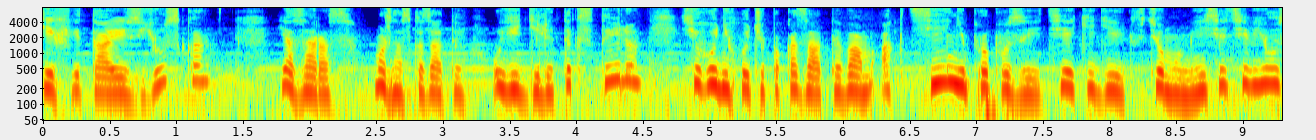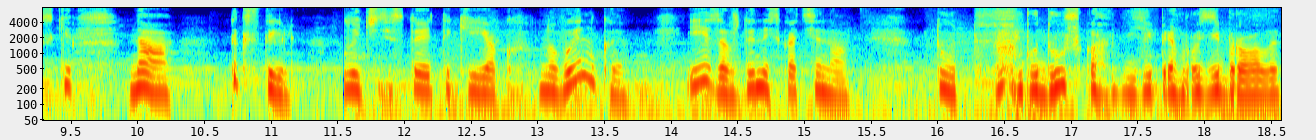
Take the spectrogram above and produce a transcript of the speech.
Всіх вітаю з Юска. Я зараз, можна сказати, у відділі текстилю. Сьогодні хочу показати вам акційні пропозиції, які діють в цьому місяці в Юскі на текстиль. Поличці стоять такі, як новинки, і завжди низька ціна. Тут подушка, її прям розібрали.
